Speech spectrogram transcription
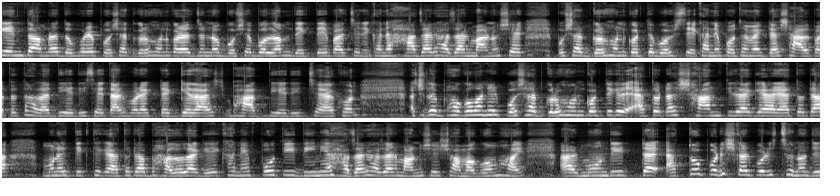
কিন্তু আমরা দুপুরে প্রসাদ গ্রহণ করার জন্য বসে বললাম দেখতেই পাচ্ছেন এখানে হাজার হাজার মানুষের প্রসাদ গ্রহণ করতে বসছে। এখানে প্রথমে একটা শাল পাতা থালা দিয়ে দিছে, তারপর একটা গ্লাস ভাত দিয়ে দিচ্ছে এখন। আসলে ভগবানের প্রসাদ গ্রহণ করতে গেলে এতটা শান্তি লাগে আর এতটা মনের দিক থেকে এতটা ভালো লাগে। এখানে প্রতিদিনই হাজার হাজার মানুষের সমাগম হয় আর মন্দিরটা এত পরিষ্কার পরিচ্ছন্ন যে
